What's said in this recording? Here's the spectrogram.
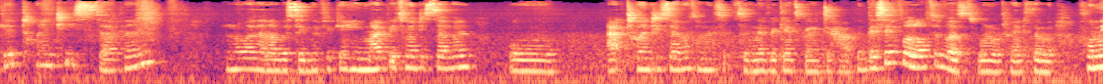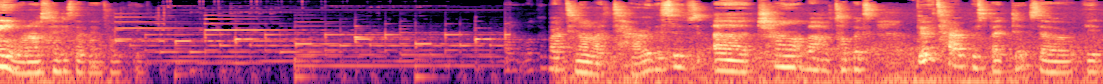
Get 27. I don't know why that number is significant. He might be 27 or at 27 something significant is going to happen. They say for a lot of us when we're 27. For me, when I was 27 something. Welcome back to Light Tarot. This is a channel about hot topics through a tarot perspective. So it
